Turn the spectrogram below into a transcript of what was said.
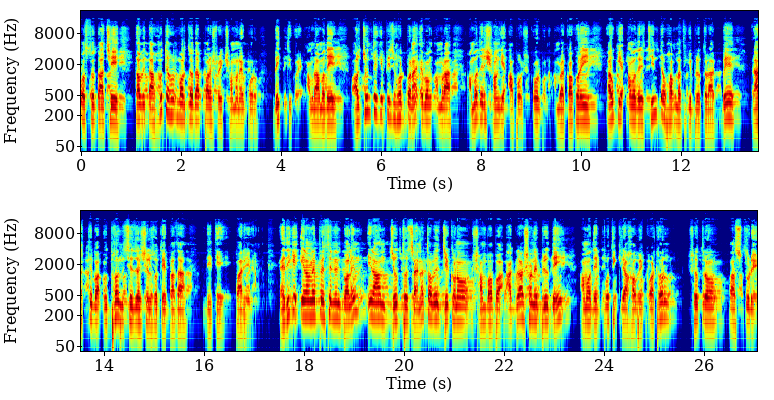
প্রস্তুত আছে তবে তা হতে হবে মর্যাদা পারস্পরিক সমানের উপর ভিত্তি করে। আমরা আমাদের অর্জন থেকে পিছু হটবো না এবং আমরা আমাদের সঙ্গে আপোষ করব না। আমরা কখনোই কাউকে আমাদের চিন্তা ভাবনা থেকে বিরত রাখবে রাখতে বা উদ্ভন সৃজনশীল হতে বাধা দিতে পারি না এদিকে ইরানের প্রেসিডেন্ট বলেন, ইরান যুদ্ধ চায় না, তবে যে কোনো সম্ভাব্য আগ্রাসনের বিরুদ্ধে আমাদের প্রতিক্রিয়া হবে কঠোর সূত্র পাস টুডে।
